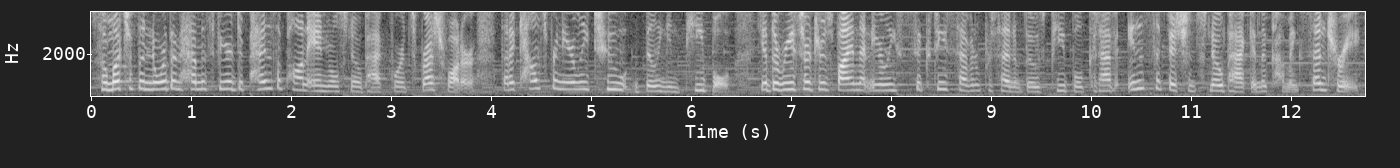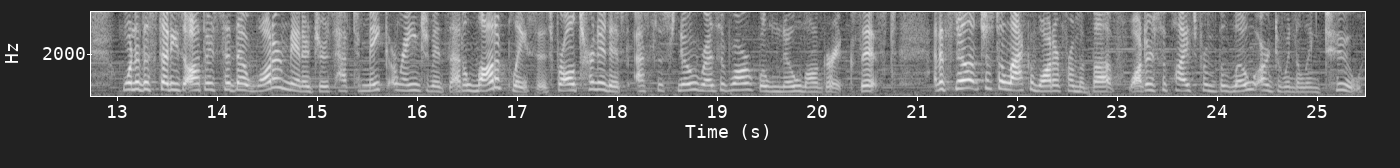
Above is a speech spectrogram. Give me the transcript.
So much of the northern hemisphere depends upon annual snowpack for its freshwater that accounts for nearly 2 billion people. Yet the researchers find that nearly 67% of those people could have insufficient snowpack in the coming century. One of the study's authors said that water managers have to make arrangements at a lot of places for alternatives as the snow reservoir will no longer exist. And it's not just a lack of water from above, water supplies from below are dwindling too.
